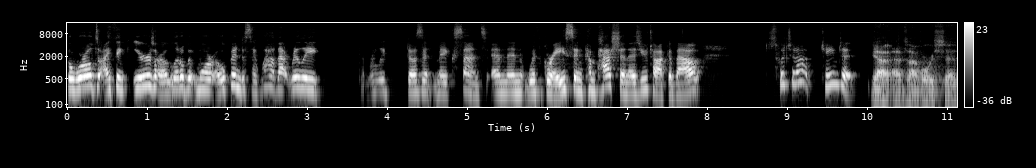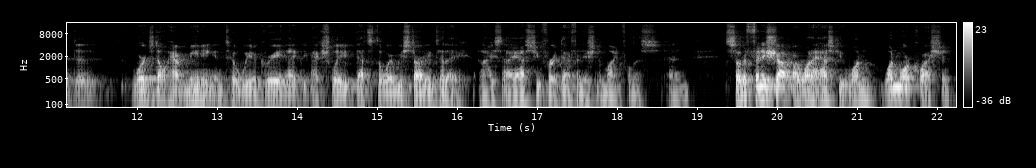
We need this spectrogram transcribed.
The world, I think, ears are a little bit more open to say, wow, that really, that really doesn't make sense. And then with grace and compassion, as you talk about, switch it up, change it. Yeah, as I've always said, uh, words don't have meaning until we agree. And actually, that's the way we started today. And I, I asked you for a definition of mindfulness. And so to finish up, I want to ask you one one more question.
